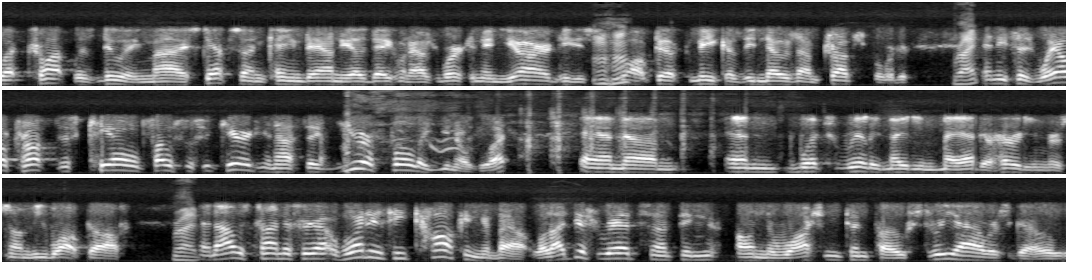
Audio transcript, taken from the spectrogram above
what Trump was doing. My stepson came down the other day when I was working in the yard. He just Mm-hmm. walked up to me because he knows I'm Trump supporter. Right. And he says, "Well, Trump just killed Social Security," and I said, "You're full of you know what?" And um, and what's really made him mad or hurt him or something, he walked off. Right. And I was trying to figure out what is he talking about. Well, I just read something on the Washington Post three hours ago,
